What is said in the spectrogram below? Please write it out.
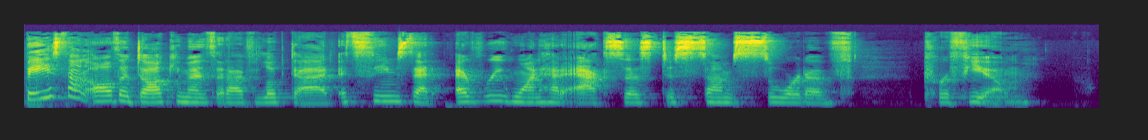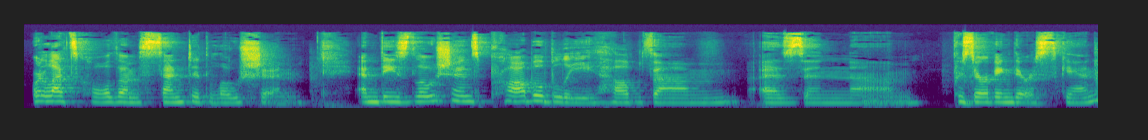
Based on all the documents that I've looked at, it seems that everyone had access to some sort of perfume or let's call them scented lotion. And these lotions probably helped them as in um, preserving their skin,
